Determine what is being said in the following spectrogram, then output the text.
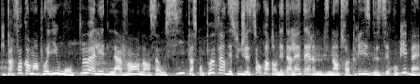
puis parfois comme employé où on peut aller de l'avant dans ça aussi, parce qu'on peut faire des suggestions quand on est à l'intérieur d'une entreprise, de se dire, OK, ben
